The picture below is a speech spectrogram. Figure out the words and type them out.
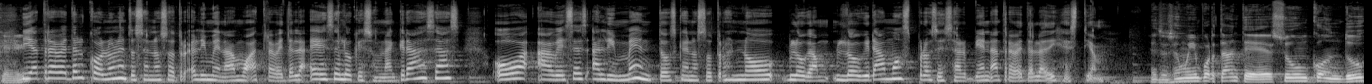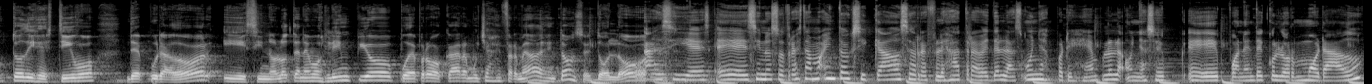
Y a través del colon, entonces nosotros eliminamos a través de la S lo que son las grasas o a veces alimentos que nosotros no logramos procesar bien a través de la digestión. Entonces es muy importante, es un conducto digestivo depurador y si no lo tenemos limpio puede provocar muchas enfermedades entonces, dolor. Así es, eh, si nosotros estamos intoxicados se refleja a través de las uñas, por ejemplo, las uñas se eh, ponen de color morado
